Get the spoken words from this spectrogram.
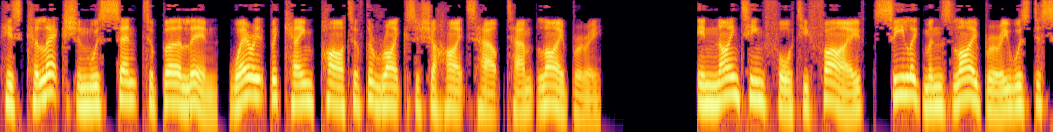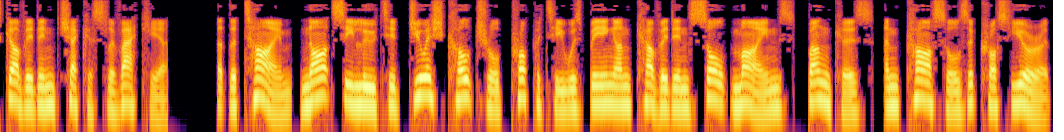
His collection was sent to Berlin, where it became part of the Reichssicherheitshauptamt library. In 1945, Seligmann's library was discovered in Czechoslovakia. At the time, Nazi-looted Jewish cultural property was being uncovered in salt mines, bunkers, and castles across Europe.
